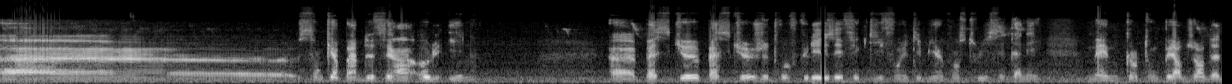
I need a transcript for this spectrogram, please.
euh, sont capables de faire un all-in euh, parce que parce que je trouve que les effectifs ont été bien construits cette année. Même quand on perd Jordan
